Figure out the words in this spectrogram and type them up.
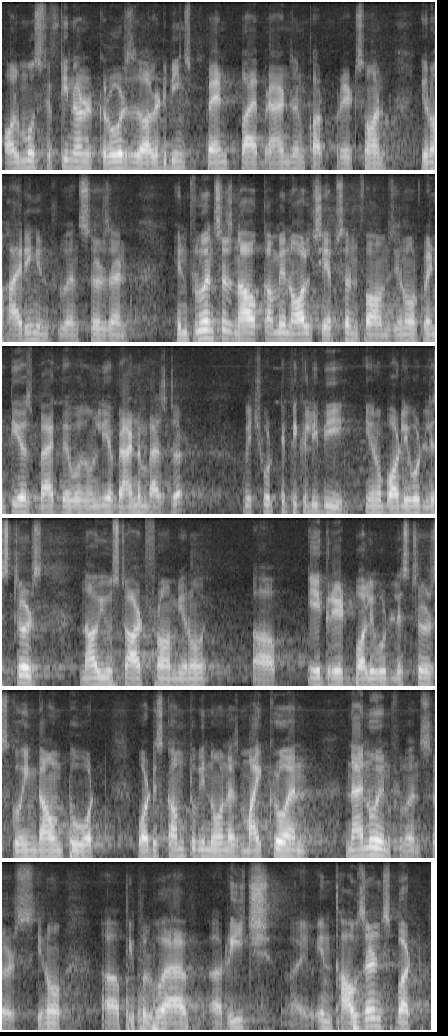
almost 1500 crores is already being spent by brands and corporates on, you know, hiring influencers and influencers now come in all shapes and forms. You know, 20 years back there was only a brand ambassador, which would typically be, you know, Bollywood listers. Now you start from, you know, uh, A-grade Bollywood listers going down to what what is come to be known as micro and nano influencers, you know, uh, people who have uh, reach in thousands, but,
